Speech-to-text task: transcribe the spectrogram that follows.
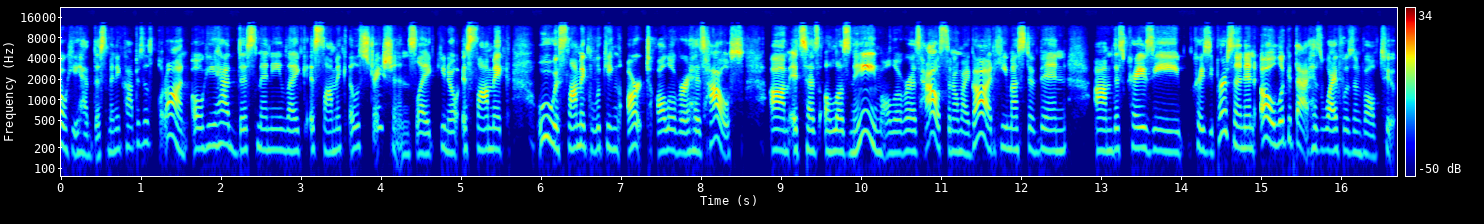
oh he had this many copies of the quran. Oh he had this many like islamic illustrations like you know islamic ooh islamic looking art all over his house. Um, it says allah's name all over his house and oh my god he must have been um, this crazy crazy person. And oh look at that his wife was involved too.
